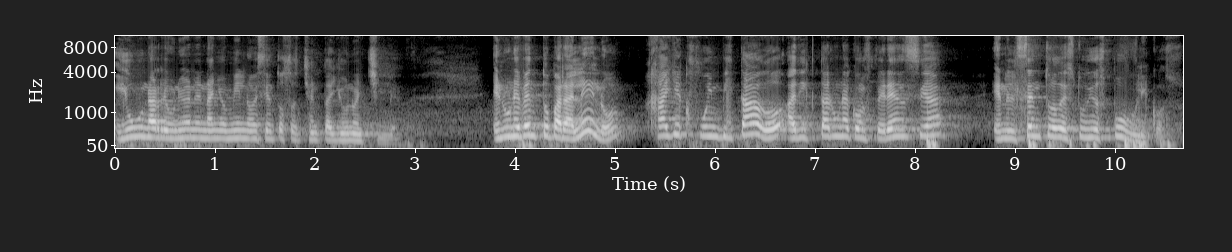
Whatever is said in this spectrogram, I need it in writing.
y una reunión en el año 1981 en Chile. En un evento paralelo, Hayek fue invitado a dictar una conferencia en el Centro de Estudios Públicos,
